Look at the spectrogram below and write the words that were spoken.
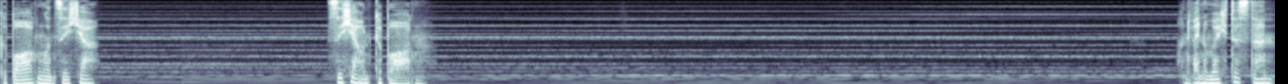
Geborgen und sicher sicher und geborgen. Und wenn du möchtest, dann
